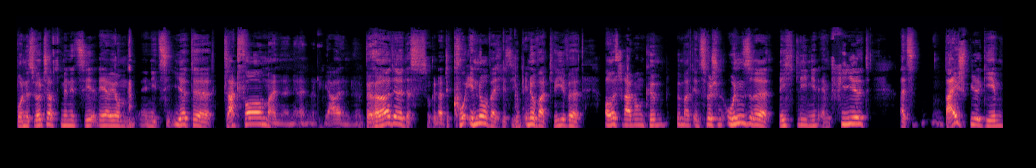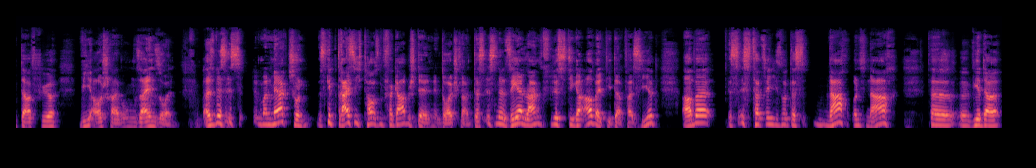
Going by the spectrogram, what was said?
Bundeswirtschaftsministerium initiierte Plattform, eine, eine, ja, eine Behörde, das sogenannte CoInno, welches sich um innovative Ausschreibungen kümmert, inzwischen unsere Richtlinien empfiehlt, als Beispiel gebend dafür, wie Ausschreibungen sein sollen. Also das ist, man merkt schon, es gibt 30.000 Vergabestellen in Deutschland. Das ist eine sehr langfristige Arbeit, die da passiert. Aber es ist tatsächlich so, dass nach und nach äh, wir da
